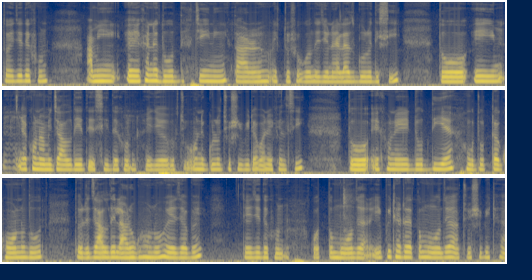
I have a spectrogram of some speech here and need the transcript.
তো এই যে দেখুন, আমি এখানে দুধ, চিনি, তার একটু সুগন্ধের জন্য এলাচ গুঁড়ো দিছি। তো এই এখন আমি জাল দিয়ে দিয়েছি দেখুন এই যে অনেকগুলো চুষি পিঠা বানিয়ে ফেলছি। তো এখন এই দুধ দিয়ে দুধটা ঘন দুধ তো এটা জাল দিলে আরও ঘন হয়ে যাবে। তো এই যে দেখুন কত মজার এই পিঠাটা এত মজা চুষি পিঠা।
